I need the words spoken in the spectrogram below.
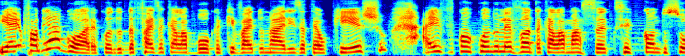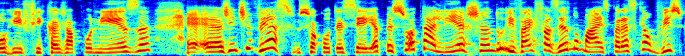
E aí eu falo, e agora? Quando faz aquela boca que vai do nariz até o queixo, aí qu- quando levanta aquela maçã que quando sorri fica japonesa, é, é, a gente vê isso acontecer e a pessoa tá ali achando e vai fazendo mais. Parece que é um vício.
